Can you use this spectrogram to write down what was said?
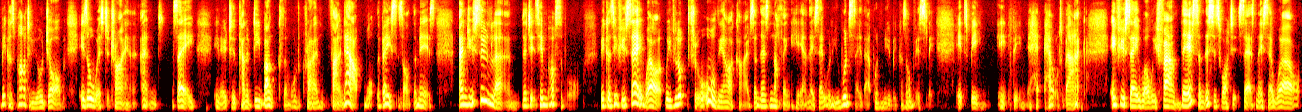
because part of your job is always to try and say, you know, to kind of debunk them or to try and find out what the basis of them is. And you soon learn that it's impossible Because if you say, well, we've looked through all the archives and there's nothing here, and they say, well, you would say that, wouldn't you? Because obviously it's being it's being held back. If you say, well, we found this and this is what it says, and they say, well,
